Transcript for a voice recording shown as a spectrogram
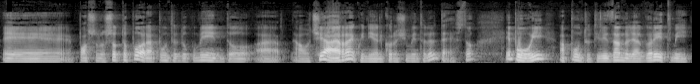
eh, possono sottoporre appunto il documento a, OCR quindi il riconoscimento del testo e poi appunto utilizzando gli algoritmi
